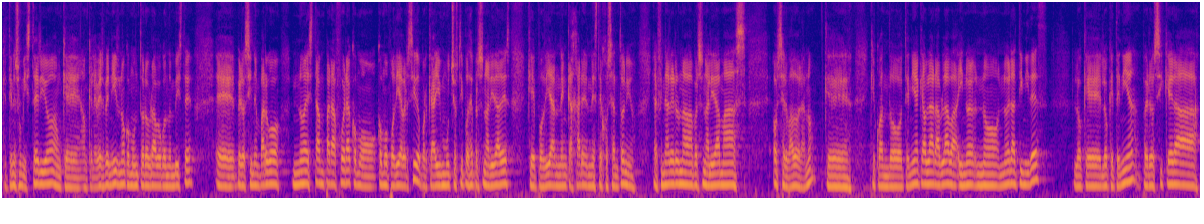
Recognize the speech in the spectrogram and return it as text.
que tiene su misterio, aunque, aunque le ves venir, ¿no? Como un toro bravo cuando embiste, eh, pero sin embargo no es tan para afuera como, como podía haber sido, porque hay muchos tipos de personalidades que podían encajar en este José Antonio. Y al final era una personalidad más observadora, ¿no? Que, que cuando tenía que hablar, hablaba y no, no, no era timidez, lo que, lo que tenía, pero sí que era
